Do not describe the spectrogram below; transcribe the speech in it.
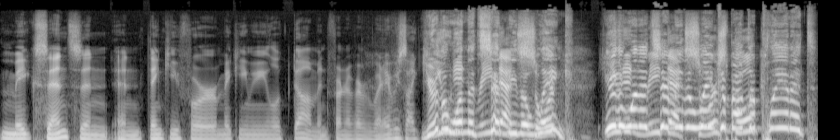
makes sense. And, and thank you for making me look dumb in front of everybody. Everybody's like, You're "You the one that sent me the link. You're you the one that sent me the link about book? the planet.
